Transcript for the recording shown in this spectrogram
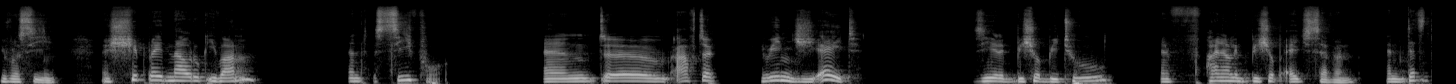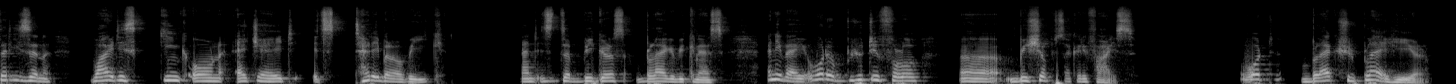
You will see. She played now rook e1 and c4. And uh, after queen g8, here bishop b2 and finally bishop h7. And that's the reason why this king on h8 it's terrible weak and it's the biggest black weakness. Anyway, what a beautiful uh, bishop sacrifice. What black should play here?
